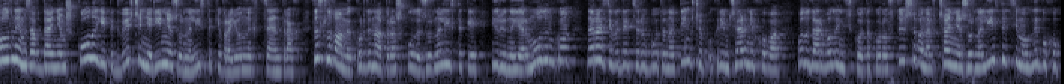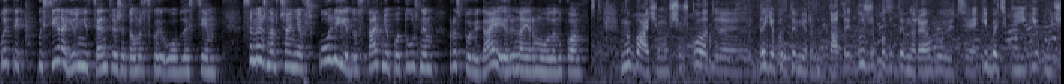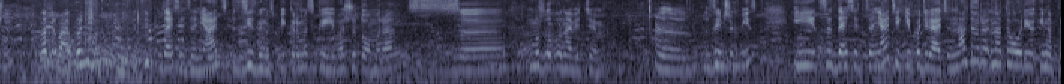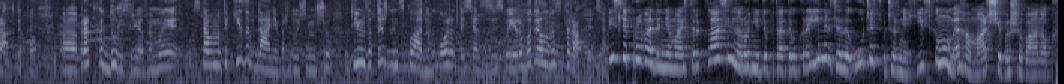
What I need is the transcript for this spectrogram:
Головним завданням школи є підвищення рівня журналістики в районних центрах. За словами координатора школи журналістики Ірини Ярмоленко, наразі ведеться робота над тим, щоб окрім Черняхова, Володар Волинського та Коростишева навчання журналістиці могли б охопити усі районні центри Житомирської області. Саме ж навчання в школі є достатньо потужним, розповідає Ірина Ярмоленко. Ми бачимо, що школа е, дає позитивні результати. Дуже позитивно реагують і батьки, і учні. Вона триває протягом місяців. 10 занять з різними спікерами з Києва, з Житомира, з можливо навіть. е, З інших міст, і це 10 занять, які поділяються на теорію і на практику. Е, Практика дуже серйозна. Ми ставимо такі завдання перед учнями, що от їм за тиждень складно впоратися зі своєю роботою, але вони стараються. Після проведення майстер-класів народні депутати України взяли участь у Черняхівському мегамарші вишиванок.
